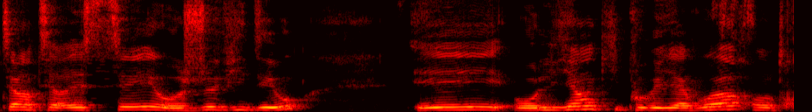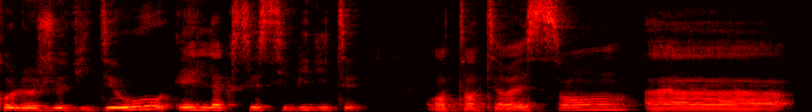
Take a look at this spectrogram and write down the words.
t'es intéressé aux jeux vidéo et aux liens qu'il pouvait y avoir entre le jeu vidéo et l'accessibilité en t'intéressant à,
